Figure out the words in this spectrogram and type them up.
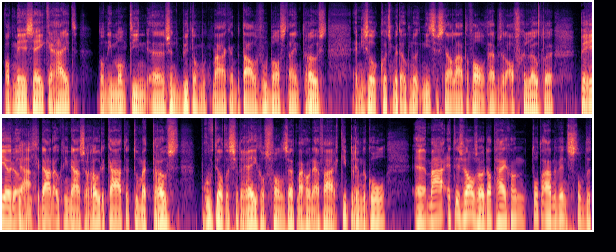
wat meer zekerheid dan iemand die eh, zijn debuut nog moet maken. Een betaalde voetbal, Stijn Troost. En die zal Kortsmit ook no- niet zo snel laten vallen. Dat hebben ze de afgelopen periode ook Ja. niet gedaan. Ook niet na zijn rode kaarten. Toen met Troost proefdeelden ze de regels van zet maar gewoon een ervaren keeper in de goal. Eh, maar het is wel zo dat hij gewoon tot aan de winststop de,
